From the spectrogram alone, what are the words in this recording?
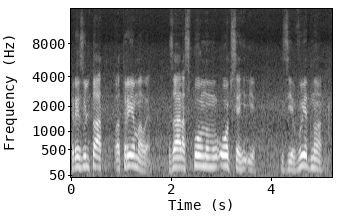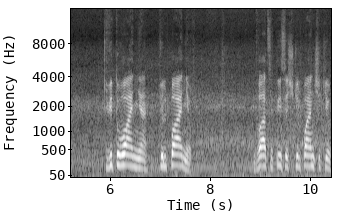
результат отримали. Зараз в повному обсязі видно квітування тюльпанів. 20 тисяч тюльпанчиків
